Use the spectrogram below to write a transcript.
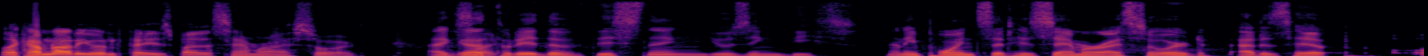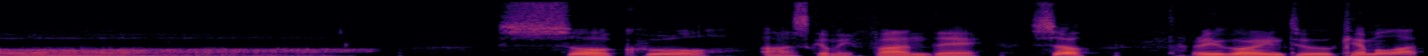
Like I'm not even phased by the samurai sword. I got like- rid of this thing using this. And he points at his samurai sword at his hip. Oh, so cool. Oh, it's gonna be a fun day. So, are you going to Camelot?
